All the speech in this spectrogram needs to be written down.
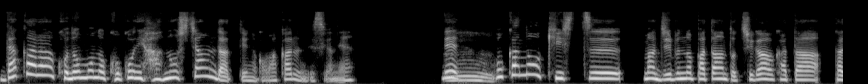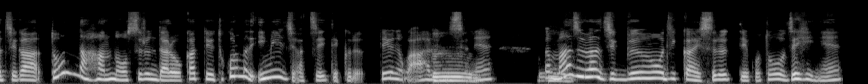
だから子供のここに反応しちゃうんだっていうのがわかるんですよね。で、うん、他の気質、まあ自分のパターンと違う方たちがどんな反応をするんだろうかっていうところまでイメージがついてくるっていうのがあるんですよね。うん、まずは自分を理解するっていうことをぜひね、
